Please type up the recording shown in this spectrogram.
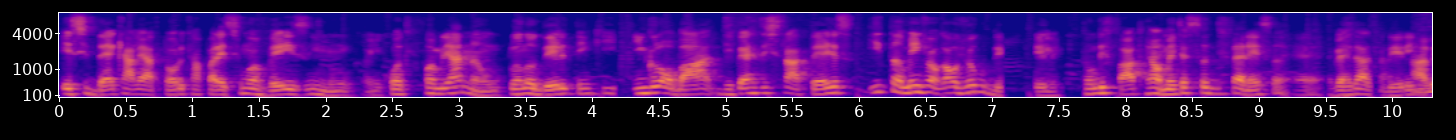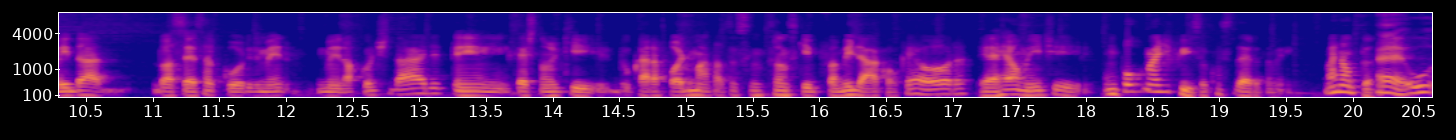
esse deck aleatório que aparece uma vez e nunca. Enquanto que familiar não. O plano dele tem que englobar diversas estratégias e também jogar o jogo dele. Então, de fato, realmente essa diferença é verdadeira. Além da, do acesso a cores em men- menor quantidade, tem questão de que o cara pode matar seu Sunscape familiar a qualquer hora. É realmente um pouco mais difícil, eu considero também. Mas não tanto. É, o-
